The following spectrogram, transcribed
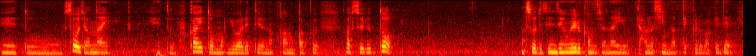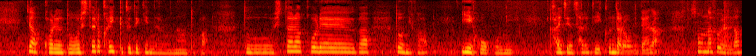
えーと、そうじゃない、えーと、深いとも言われてるような感覚がすると、まあ、それ全然ウェルカムじゃないよって話になってくるわけでじゃあこれをどうしたら解決できるんだろうなとかどうしたらこれがどうにかいい方向に改善されていくんだろうみたいなそんな風になっ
